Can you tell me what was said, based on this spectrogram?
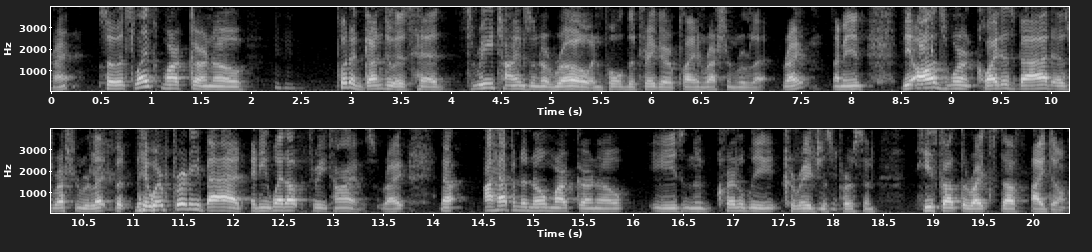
right? So it's like Marc Garneau mm-hmm. put a gun to his head three times in a row and pulled the trigger playing Russian roulette, right? I mean, the odds weren't quite as bad as Russian roulette, but they were pretty bad, and he went up three times, right? Now, I happen to know Marc Garneau. He's an incredibly courageous person. He's got the right stuff. I don't.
